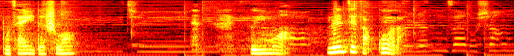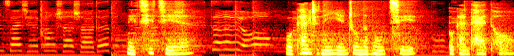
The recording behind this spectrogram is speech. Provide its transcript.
不在意的说：“ 苏一墨，愚人节早过了。”你气结，我看着你眼中的怒气，不敢抬头。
